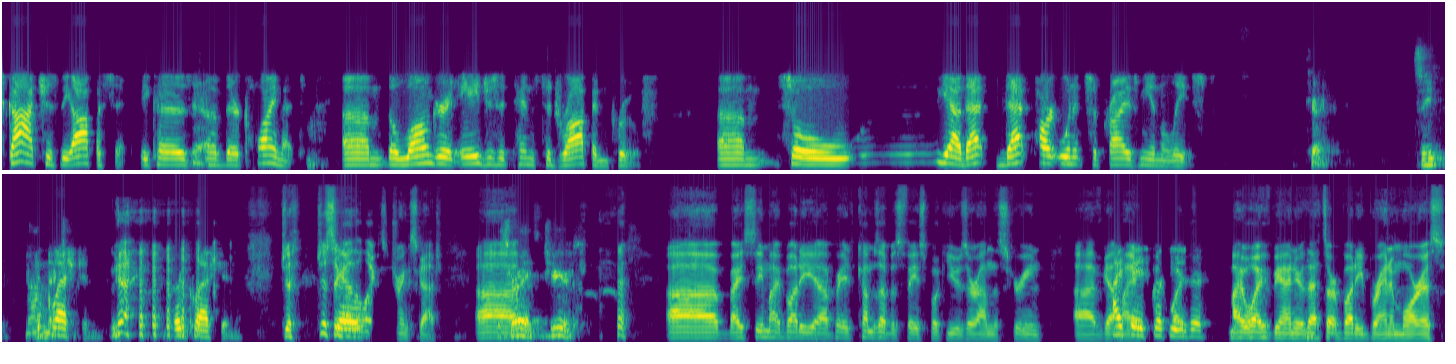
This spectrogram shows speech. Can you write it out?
Scotch is the opposite because Yeah. of their climate. Um, the longer it ages, it tends to drop in proof. Um, so, yeah, that that part wouldn't surprise me in the least. Okay. See, not Good an question. Yeah. Good question. just just a guy that likes to drink scotch. Uh, That's right. Cheers. Uh, I see my buddy. Uh, it comes up as Facebook user on the screen. Uh, I've got Hi, my Facebook my wife, user. my wife behind here. That's our buddy Brandon Morris.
